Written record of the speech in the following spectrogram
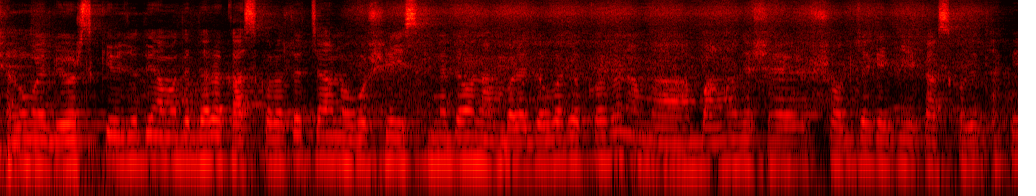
হ্যালো মাই ভিউয়ার্স কেউ যদি আমাদের দ্বারা কাজ করাতে চান, অবশ্যই স্ক্রিনে দেওয়া নাম্বারে যোগাযোগ করবেন। আমরা বাংলাদেশের সব জায়গায় গিয়ে কাজ করে থাকি।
